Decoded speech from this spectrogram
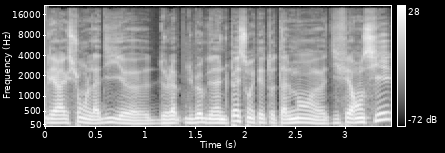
réactions, on l'a dit, euh, du bloc de la NUPES ont été totalement euh, différenciées.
